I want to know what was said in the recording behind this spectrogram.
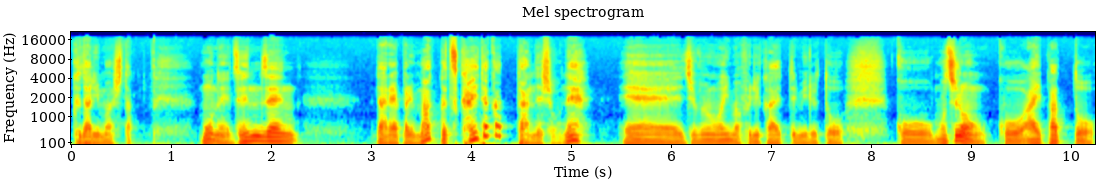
下りました。もうね、全然、だからやっぱり Mac 使いたかったんでしょうね。えー、自分を今振り返ってみると、こう、もちろん、こう iPad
